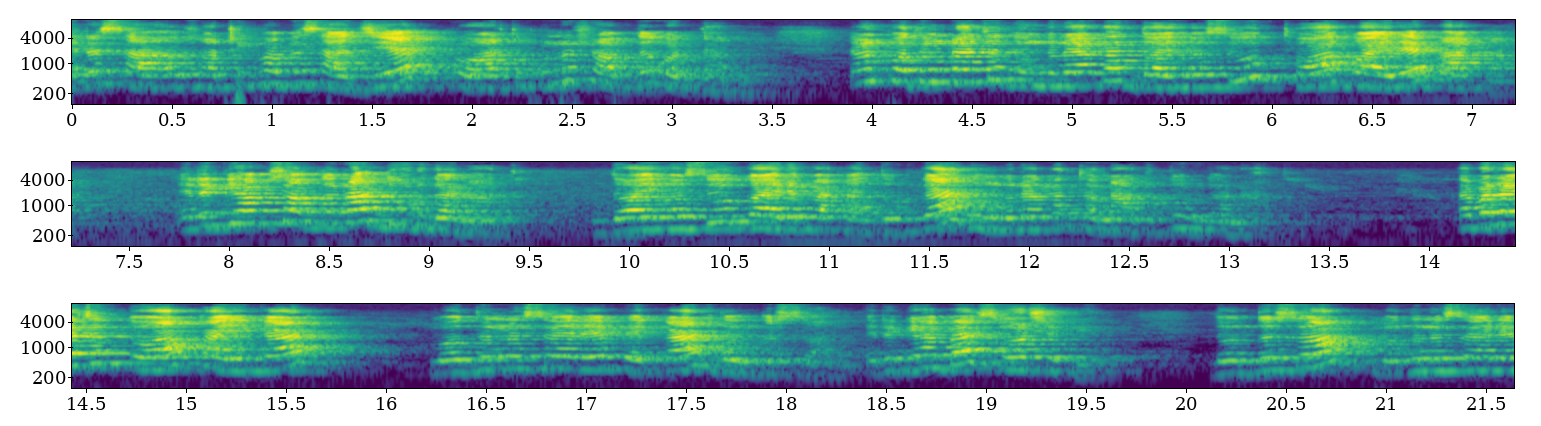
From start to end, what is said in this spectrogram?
এটা সঠিকভাবে সাজিয়ে অর্থপূর্ণ শব্দ করতে হবে। যেমন প্রথমটা আছে দুন্দুলাকার দয় হসু থ, গয়রে পাকা এটা কি হবে শব্দটা? দুর্গানাথ। দয় হসু গয়রে পাকা দুর্গা দুন্দুলাকার থনাথ, দুর্গানাথ। তারপরে আছে তো ফাইকার মধ্যনস্বরে বেকার দন্তস্বর এটা কি হবে সরষে কি দন্তস্বর মধ্যনস্বরে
